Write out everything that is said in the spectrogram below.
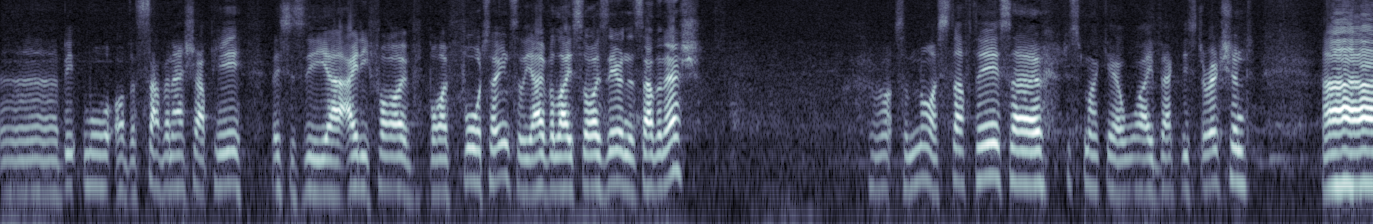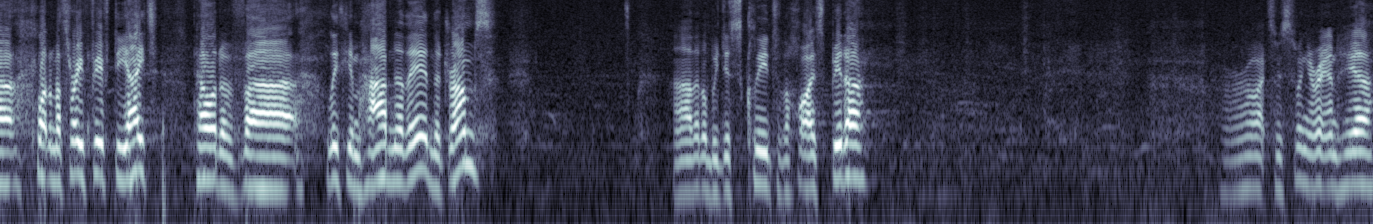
Uh, a bit more of the southern ash up here. This is the uh, 85 by 14, so the overlay size there in the southern ash. All right, some nice stuff there. So just make our way back this direction. Uh, lot number 358, pallet of uh, lithium hardener there in the drums. Uh, that'll be just cleared to the highest bidder. Alright, so we swing around here.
